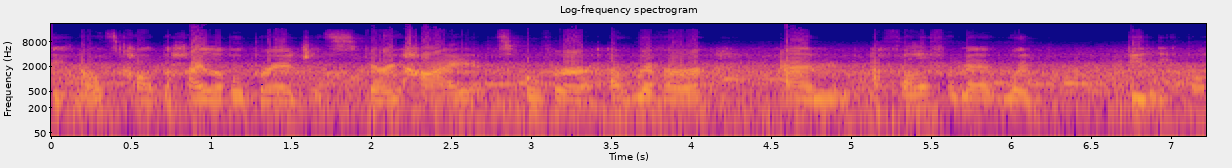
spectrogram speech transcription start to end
you know, it's called the high level bridge. It's very high, it's over a river, and a fall from it would be legal.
